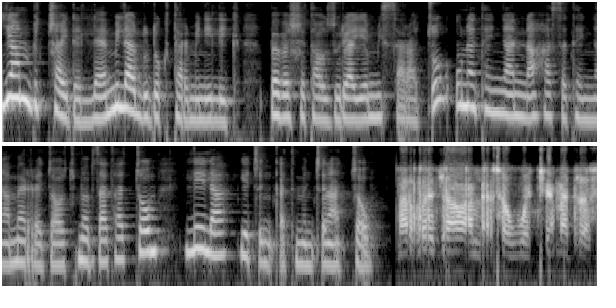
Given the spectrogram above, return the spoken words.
ያም ብቻ አይደለም ይላሉ ዶክተር ሚኒሊክ። በበሽታው ዙሪያ የሚሰራጩ እውነተኛና ሀሰተኛ መረጃዎች መብዛታቸውም ሌላ የጭንቀት ምንጭ ናቸው። መረጃው ለሰዎች የመድረስ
